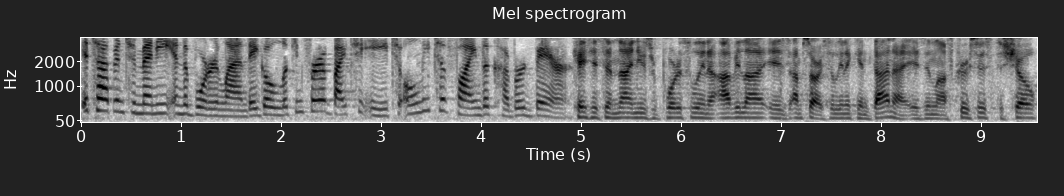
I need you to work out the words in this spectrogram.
It's happened to many in the borderland. They go looking for a bite to eat only to find the cupboard bare. KTSM 9 News reporter Selena Avila is, I'm sorry, Selena Quintana is in Las Cruces to show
